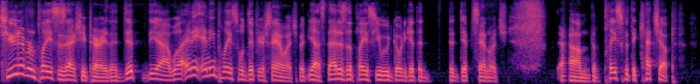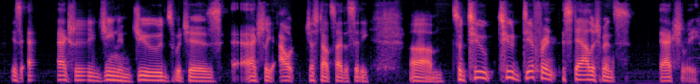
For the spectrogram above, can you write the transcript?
two different places actually, Perry. The dip, yeah. Well, any any place will dip your sandwich, but yes, that is the place you would go to get the the dip sandwich. Um, the place with the ketchup is actually Gene and Jude's, which is actually out just outside the city. Um, so two two different establishments actually.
